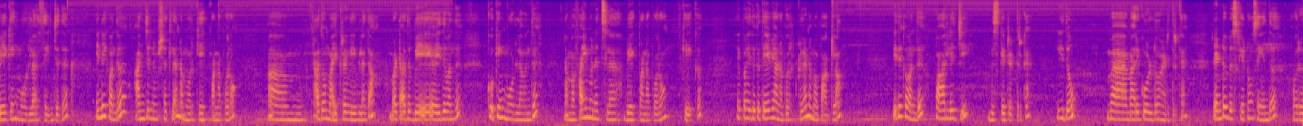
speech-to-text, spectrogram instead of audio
பேக்கிங் மோடில் செஞ்சது. இன்றைக்கி வந்து அஞ்சு நிமிஷத்தில் நம்ம ஒரு கேக் பண்ண போகிறோம் அதுவும் மைக்ரோவேவில் தான். பட் அது பே இது வந்து குக்கிங் மோடில் வந்து நம்ம ஃபைவ் மினிட்ஸில் பேக் பண்ண போகிறோம் கேக்கு இப்போ இதுக்கு தேவையான பொருட்களை நம்ம பார்க்கலாம். இதுக்கு வந்து பார்லிஜி பிஸ்கெட் எடுத்திருக்கேன். இதுவும் ம மேரிகோல்டும் எடுத்திருக்கேன். ரெண்டு பிஸ்கெட்டும் சேர்ந்து ஒரு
